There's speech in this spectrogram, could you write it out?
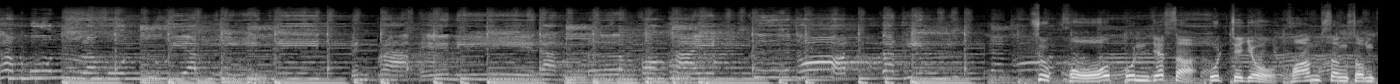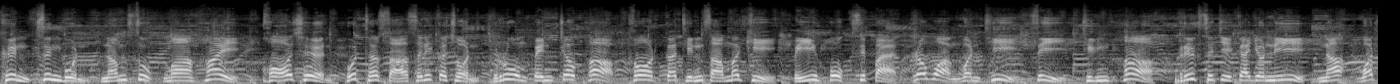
ทำบุญละมุน สุขโขปุญญสะอุจโย ความทรงสมขึ้น ซึ่งบุญนำสุขมาให้ ขอเชิญพุทธศาสนิกชน ร่วมเป็นเจ้าภาพทอดกระถินสามัคคีปี 68 ระหว่างวันที่ 4 ถึง 5 พฤศจิกายนนี้ ณ วัด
